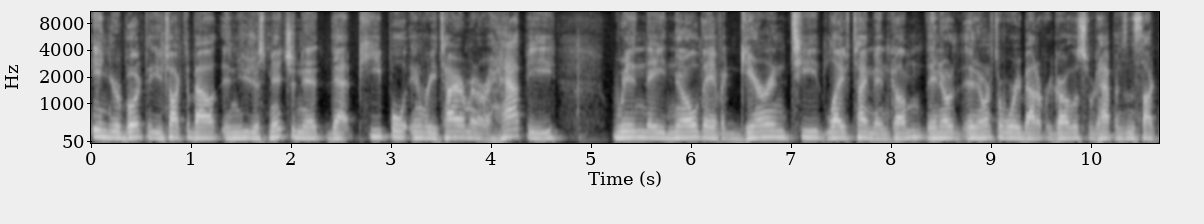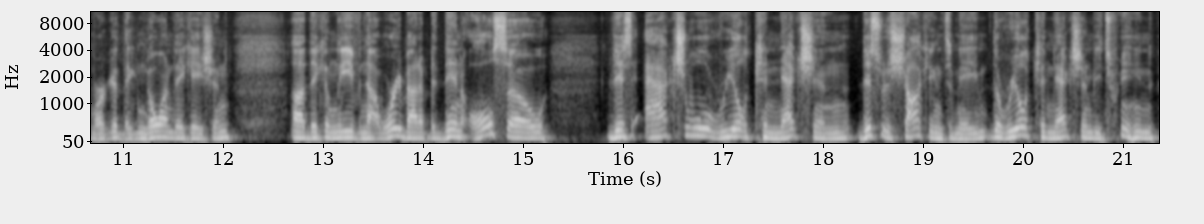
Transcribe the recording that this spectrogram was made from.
in your book that you talked about, and you just mentioned it, that people in retirement are happy when they know they have a guaranteed lifetime income. They know they don't have to worry about it regardless of what happens in the stock market. They can go on vacation, uh, they can leave and not worry about it. But then also, this actual real connection, this was shocking to me, the real connection between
